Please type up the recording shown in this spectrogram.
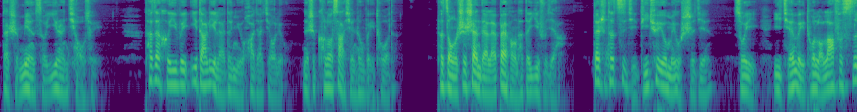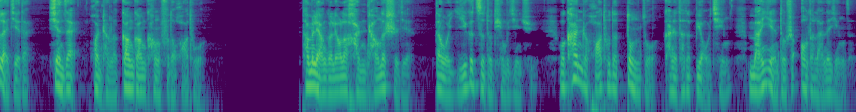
但是面色依然憔悴。他在和一位意大利来的女画家交流，那是克洛萨先生委托的。他总是善待来拜访他的艺术家，但是他自己的确又没有时间。所以以前委托老拉夫斯来接待，现在换成了刚刚康复的华佗。他们两个聊了很长的时间，但我一个字都听不进去。我看着华佗的动作，看着他的表情，满眼都是奥德兰的影子。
